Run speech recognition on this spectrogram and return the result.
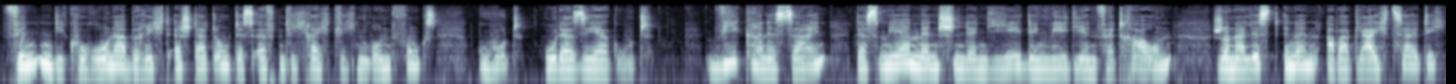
finden die Corona-Berichterstattung des öffentlich-rechtlichen Rundfunks gut oder sehr gut. Wie kann es sein, dass mehr Menschen denn je den Medien vertrauen, Journalistinnen aber gleichzeitig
